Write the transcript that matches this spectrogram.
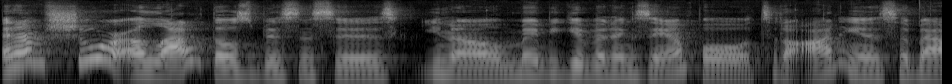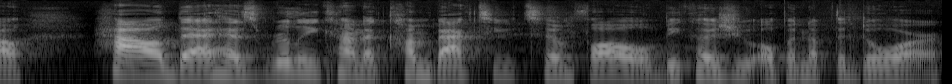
And I'm sure a lot of those businesses, you know, maybe give an example to the audience about how that has really kind of come back to you tenfold because you opened up the door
